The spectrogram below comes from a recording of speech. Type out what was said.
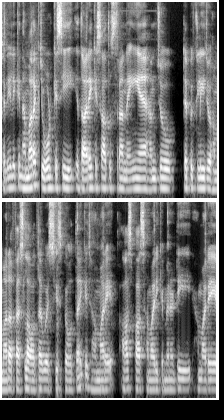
چلی، لیکن ہمارا جوڑ کسی ادارے کے ساتھ اس طرح نہیں ہے۔ ہم جو ٹپکلی جو ہمارا فیصلہ ہوتا ہے وہ اس چیز پہ ہوتا ہے کہ جو ہمارے آس پاس ہماری کمیونٹی ہمارے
